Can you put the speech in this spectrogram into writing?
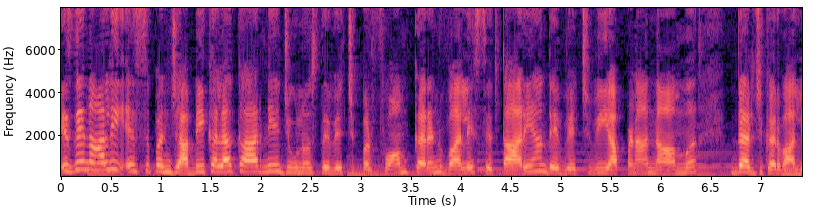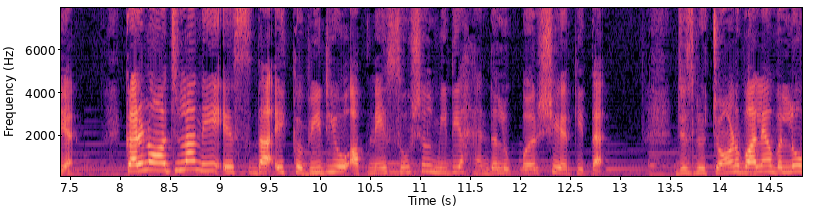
ਇਸ ਦੇ ਨਾਲ ਹੀ ਇਸ ਪੰਜਾਬੀ ਕਲਾਕਾਰ ਨੇ ਜੂਨੋਸ ਦੇ ਵਿੱਚ ਪਰਫਾਰਮ ਕਰਨ ਵਾਲੇ ਸਿਤਾਰਿਆਂ ਦੇ ਵਿੱਚ ਵੀ ਆਪਣਾ ਨਾਮ ਦਰਜ ਕਰਵਾ ਲਿਆ ਕਰਨ ਔਜਲਾ ਨੇ ਇਸ ਦਾ ਇੱਕ ਵੀਡੀਓ ਆਪਣੇ ਸੋਸ਼ਲ ਮੀਡੀਆ ਹੈਂਡਲ ਉੱਪਰ ਸ਼ੇਅਰ ਕੀਤਾ ਹੈ, ਜਿਸ ਨੂੰ ਚਾਹਣ ਵਾਲਿਆਂ ਵੱਲੋਂ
